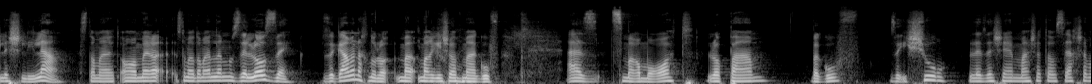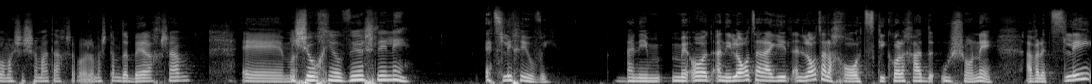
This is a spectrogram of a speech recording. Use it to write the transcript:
לשלילה. זאת אומרת, או אומר, זאת אומרת, אומרת לנו, זה לא זה. זה גם אנחנו לא, מרגישות. מהגוף. אז צמרמורות, לא פעם, בגוף, זה אישור לזה שמה שאתה עושה עכשיו, או מה ששמעת עכשיו, או למה שאתה מדבר עכשיו. אה, אישור חיובי או שלילי? אצלי חיובי. אני מאוד, אני לא רוצה להגיד, אני לא רוצה לחרוץ, כי כל אחד הוא שונה, אבל אצלי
